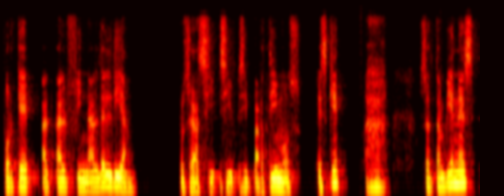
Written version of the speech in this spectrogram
porque al, final del día, o sea, si, si, partimos, es que, ah, o sea, también es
